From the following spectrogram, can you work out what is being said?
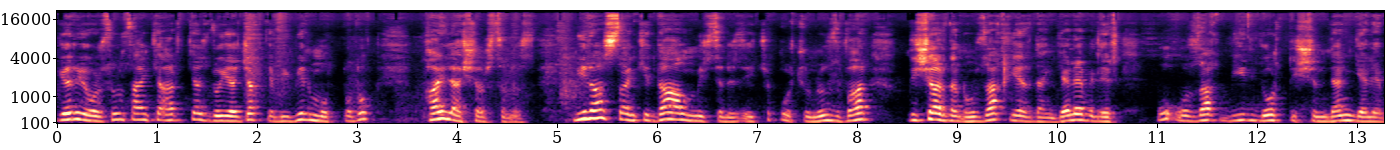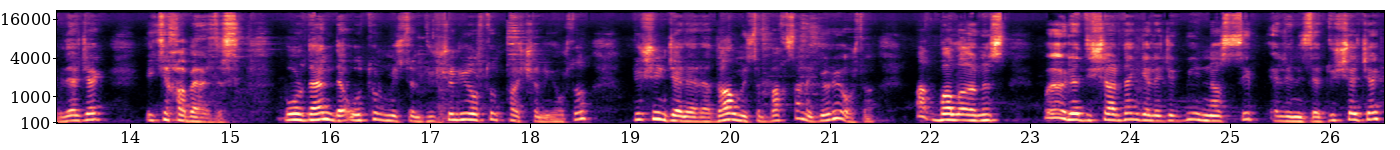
görüyorsun sanki herkes duyacak gibi bir mutluluk paylaşırsınız. Biraz sanki dağılmışsınız iki koçunuz var dışarıdan uzak yerden gelebilir. Bu uzak bir yurt dışından gelebilecek iki haberdir. Buradan da oturmuşsun, düşünüyorsun, taşınıyorsun. Düşüncelere dalmışsın. Baksana görüyorsun. Bak balığınız böyle dışarıdan gelecek bir nasip elinize düşecek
